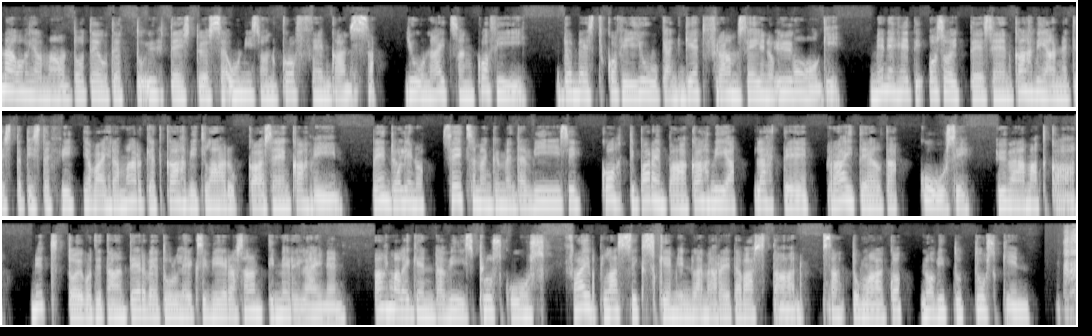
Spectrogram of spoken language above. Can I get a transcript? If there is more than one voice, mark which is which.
Speaker 1: Tämä ohjelma on toteutettu yhteistyössä Unison Coffeen kanssa. Unitsan Coffee. The best coffee you can get from Seino. Mene heti osoitteeseen kahviannetista.fi ja vaihda Market kahvit laadukkaaseen kahviin. Pendolino 75 kohti parempaa kahvia lähtee raiteelta 6. Hyvää matkaa. Nyt toivotetaan tervetulleeksi vieras Antti Meriläinen. Ahma-legenda 5 plus 6, 5 plus 6 kemin lämäreitä vastaan. Sattumaako? No vittu tuskin.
